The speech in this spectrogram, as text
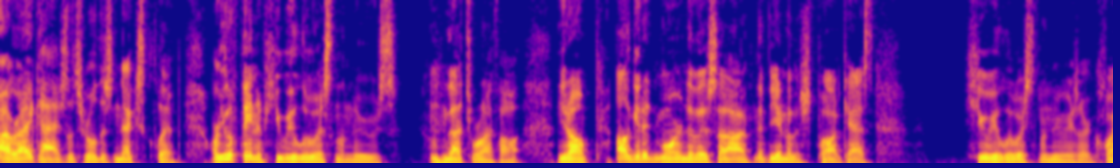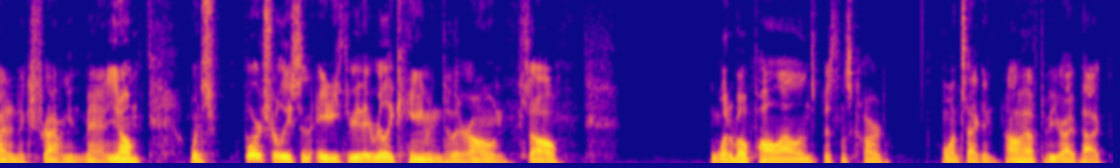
All right, guys, let's roll this next clip. Are you a fan of Huey Lewis and the News? That's what I thought. You know, I'll get it more into this uh, at the end of this podcast. Huey Lewis and the News are quite an extravagant man. You know, when sports released in '83, they really came into their own. So, what about Paul Allen's business card? One second, I'll have to be right back.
